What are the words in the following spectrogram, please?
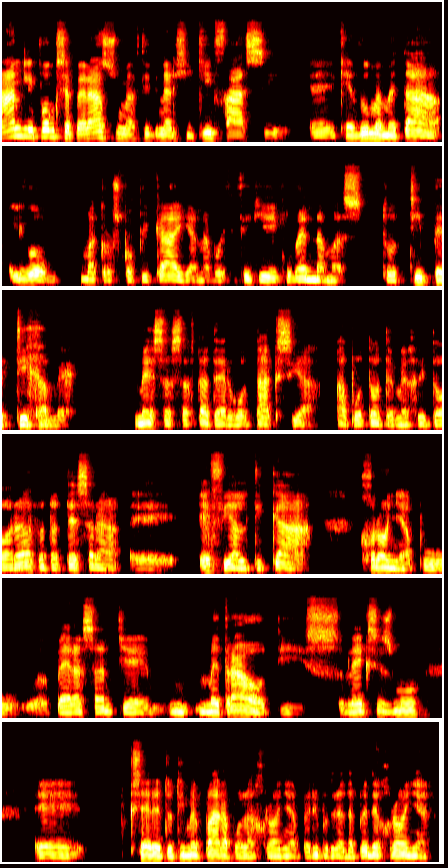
Αν λοιπόν ξεπεράσουμε αυτή την αρχική φάση ε, και δούμε μετά λίγο μακροσκοπικά για να βοηθηθεί και η κουβέντα μας το τι πετύχαμε μέσα σε αυτά τα εργοτάξια από τότε μέχρι τώρα, αυτά τα τέσσερα ε, εφιαλτικά χρόνια που πέρασαν και μετράω τις λέξεις μου. Ε, ξέρετε ότι είμαι πάρα πολλά χρόνια, περίπου 35 χρόνια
